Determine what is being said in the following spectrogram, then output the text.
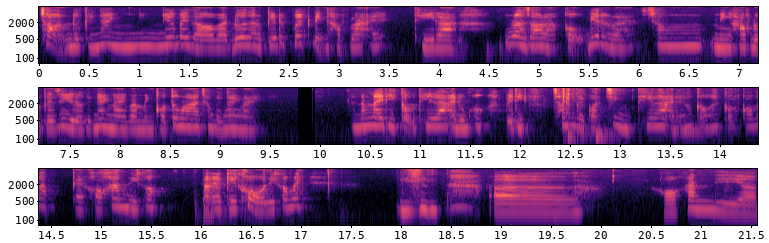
chọn được cái ngành như bây giờ và đưa ra được cái quyết định học lại ấy, thì là cũng là do là cậu biết được là trong mình học được cái gì được cái ngành này và mình có tương lai trong cái ngành này năm nay thì cậu thi lại đúng không? Vậy thì trong cái quá trình thi lại đấy của cậu hay cậu có gặp cái khó khăn gì không? Gọi là cái khổ gì không đấy? Ờ, khó khăn thì ờ,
